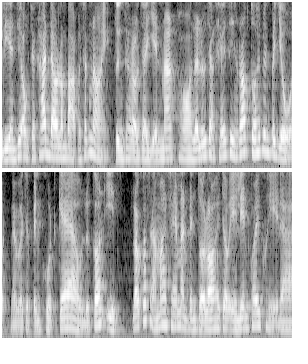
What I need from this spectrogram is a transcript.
เลียนที่ออกจะคาดเดาลำบากไปสักหน่อย ซึ่งถ้าเราใจเย็นมากพอและรู้จักใช้สิ่งรอบตัวให้เป็นประโยชน์ไม่ว่าจะเป็นขวดแก้วหรือก้อนอิฐเราก็สามารถใช้มันเป็นตัวล่อให้เจ้าเอเลี่ยนไขว้เขวได้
